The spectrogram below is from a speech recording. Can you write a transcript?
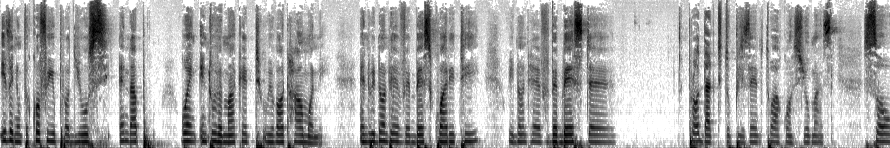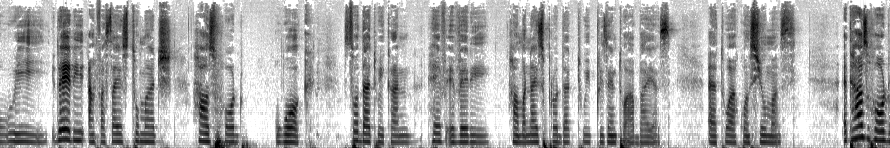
even if the coffee you produce end up going into the market without harmony, and we don't have the best quality, we don't have the best uh, product to present to our consumers. So we really emphasize too much household work so that we can have a very harmonized product we present to our buyers, uh, to our consumers. At household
